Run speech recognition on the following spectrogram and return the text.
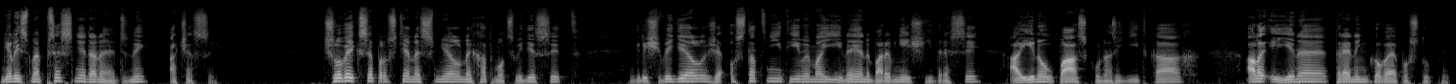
Měli jsme přesně dané dny a časy. Člověk se prostě nesměl nechat moc vyděsit, když viděl, že ostatní týmy mají nejen barevnější dresy a jinou pásku na řidítkách, ale i jiné tréninkové postupy.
